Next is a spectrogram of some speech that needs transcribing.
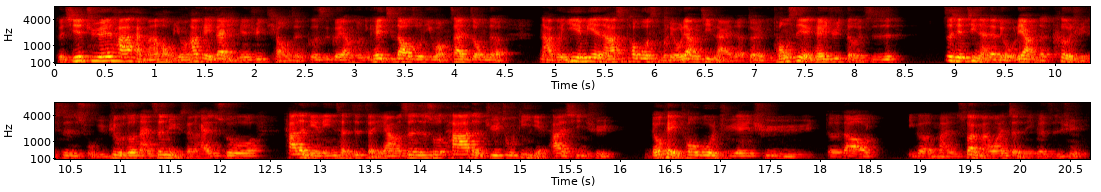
对，其实 GA 它还蛮好用，它可以在里面去调整各式各样的，你可以知道说你网站中的哪个页面啊是透过什么流量进来的，对你同时也可以去得知。这些进来的流量的客群是属于，譬如说男生女生，还是说他的年龄层是怎样，甚至说他的居住地点、他的兴趣，你都可以透过 GA 去得到一个蛮算蛮完整的一个资讯。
